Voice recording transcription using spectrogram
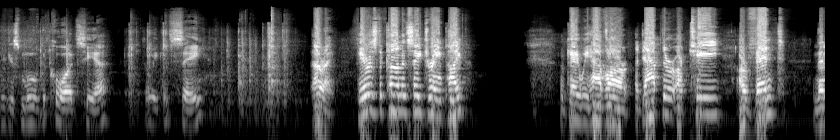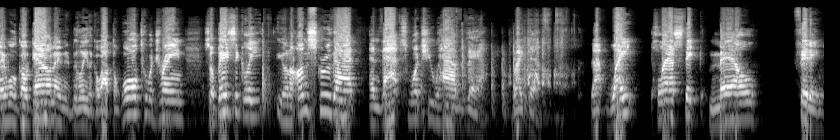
we just move the cords here so we can see. All right, here is the condensate drain pipe. Okay, we have our adapter, our T, our vent, and then it will go down and it will either go out the wall to a drain. So basically, you're going to unscrew that, and that's what you have there, right there. That white plastic male fitting.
